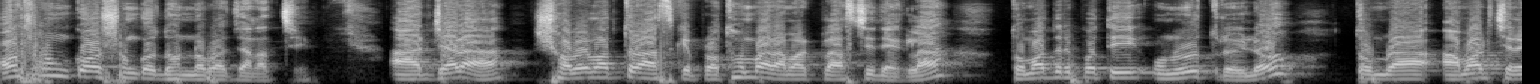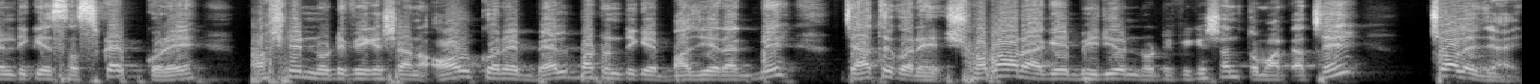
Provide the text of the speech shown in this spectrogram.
অসংখ্য অসংখ্য ধন্যবাদ জানাচ্ছি। আর যারা সবেমাত্র আজকে প্রথমবার আমার ক্লাসটি দেখলা, তোমাদের প্রতি অনুরোধ রইল, তোমরা আমার চ্যানেলটিকে সাবস্ক্রাইব করে পাশের নোটিফিকেশন অল করে বেল বাটনটিকে বাজিয়ে রাখবে, যাতে করে সবার আগে ভিডিওর নোটিফিকেশন তোমার কাছে চলে যায়।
